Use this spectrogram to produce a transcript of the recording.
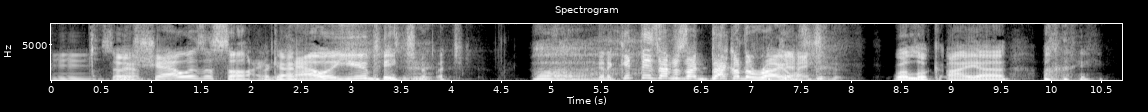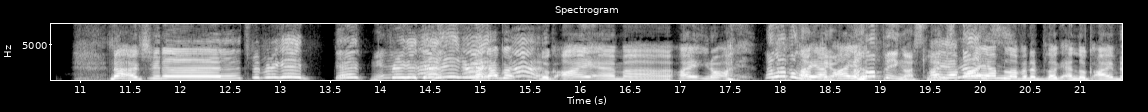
Mm. So Yeah. showers aside, Okay. how are you, been, George? I'm gonna get this episode back on the rails. Well, look, I uh No, it's been uh it's been pretty good. Yeah, Yeah. pretty good. Yeah. Yeah, Like I've got look, I am uh I you know I, I love a I lockdown. am- I, I am- love being I am It's I am loving it like and look I've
